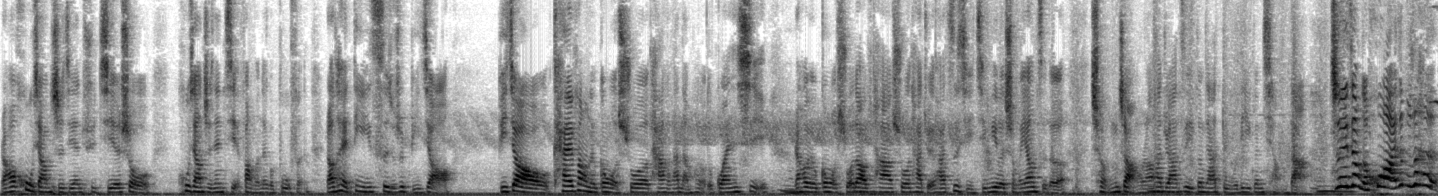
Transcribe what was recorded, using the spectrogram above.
然后互相之间去接受，互相之间解放的那个部分。然后她也第一次就是比较比较开放的跟我说她和她男朋友的关系，然后又跟我说到她说她觉得她自己经历了什么样子的成长，然后她觉得她自己更加独立、更强大，之类这样的话，这不是很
